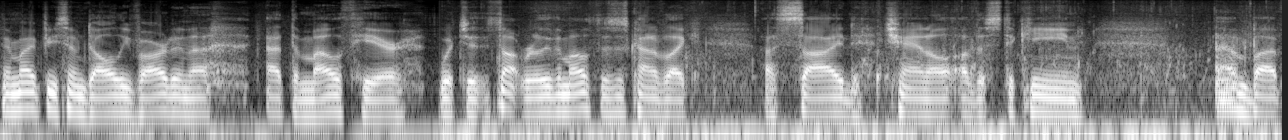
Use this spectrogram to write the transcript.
there might be some Dolly Varden uh, at the mouth here, which is it's not really the mouth. This is kind of like a side channel of the Stikine. Um, but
